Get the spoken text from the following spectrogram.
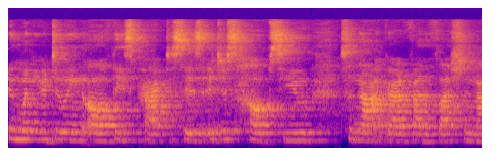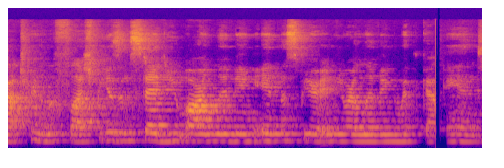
And when you're doing all of these practices, it just helps you to not gratify the flesh and not turn to the flesh because instead you are living in the Spirit and you are living with God. And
